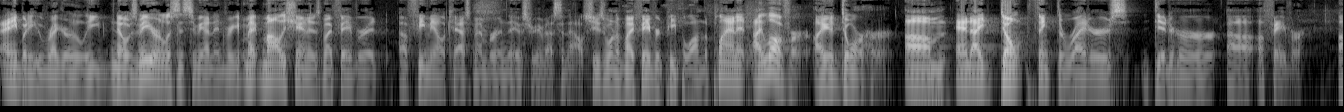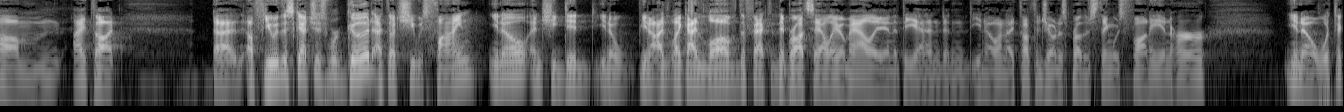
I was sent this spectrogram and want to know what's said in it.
anybody who regularly knows me or listens to me on Ma- Molly Shannon is my favorite uh, female cast member in the history of SNL. She's one of my favorite people on the planet. I love her. I adore her. Um, and I don't think the writers did her uh, a favor. Um, I thought uh, a few of the sketches were good. I thought she was fine, you know, and she did, you know, you know, I, like I love the fact that they brought Sally O'Malley in at the end, and you know, and I thought the Jonas Brothers thing was funny, and her, you know, with the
